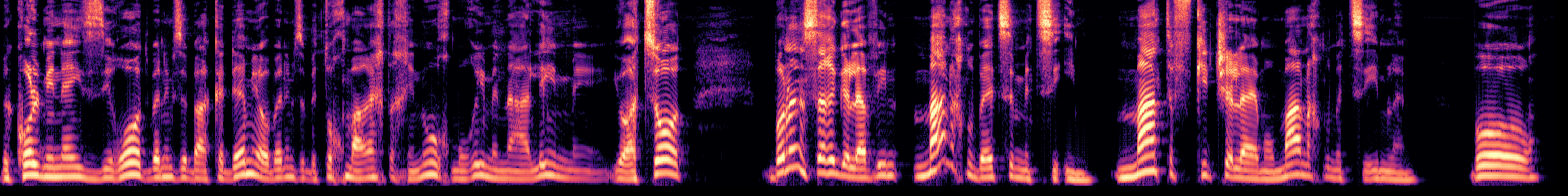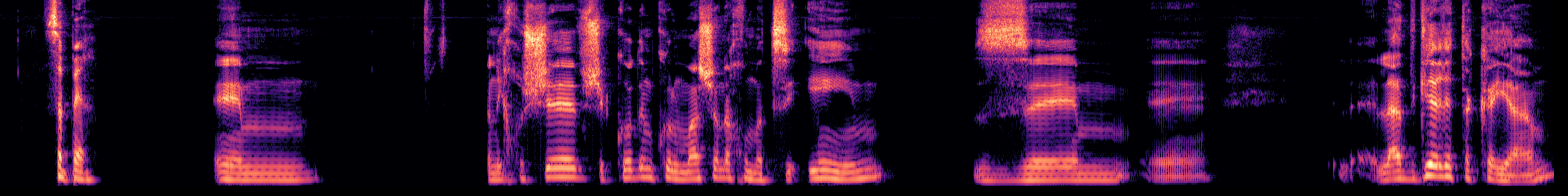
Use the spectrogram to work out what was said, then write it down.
בכל מיני זירות, בין אם זה באקדמיה או בין אם זה בתוך מערכת החינוך, מורים, מנהלים, אה, יועצות. בואו ננסה רגע להבין מה אנחנו בעצם מציעים, מה התפקיד שלהם או מה אנחנו מציעים להם. בואו, ספר. אמ, אני חושב שקודם כל מה שאנחנו מציעים זה אה, לאתגר את הקיים,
